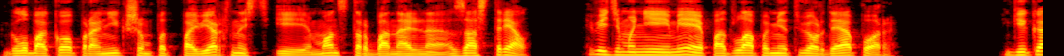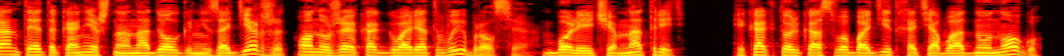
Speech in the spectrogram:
глубоко проникшим под поверхность, и монстр банально застрял, видимо, не имея под лапами твердой опоры. Гиганта это, конечно, надолго не задержит, он уже, как говорят, выбрался, более чем на треть, и как только освободит хотя бы одну ногу.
